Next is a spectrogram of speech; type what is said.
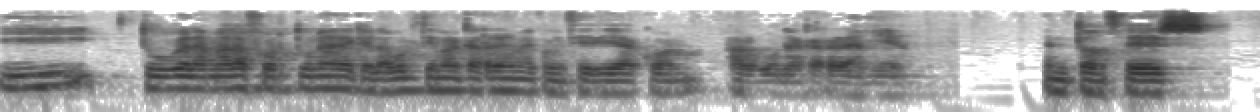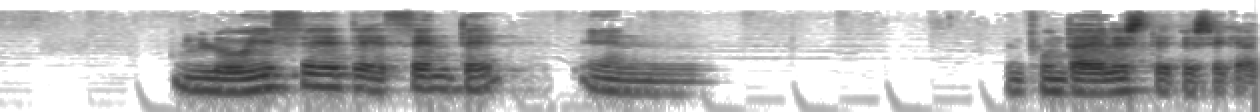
y tuve la mala fortuna de que la última carrera me coincidía con alguna carrera mía. Entonces, lo hice decente en, en Punta del Este, pese que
